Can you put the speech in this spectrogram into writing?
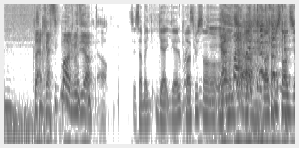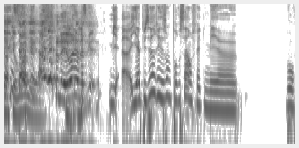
Cla- classiquement, je veux dire. Alors, C'est ça, bah, Ga- Gaël pourra plus, en, en plus en dire que moi, mais mais ouais, parce que. Mais, euh, Il y a plusieurs raisons pour ça en fait, mais euh, Bon,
